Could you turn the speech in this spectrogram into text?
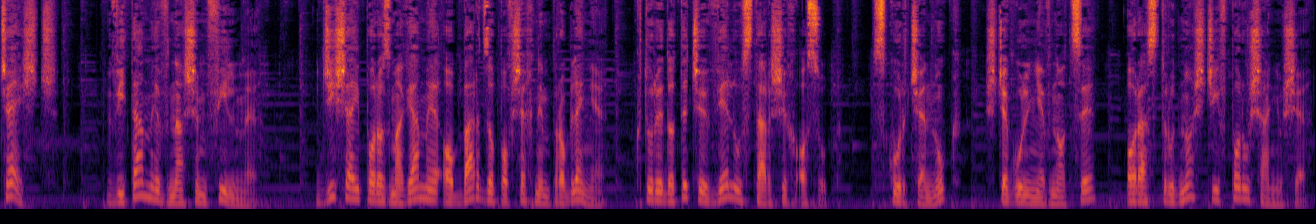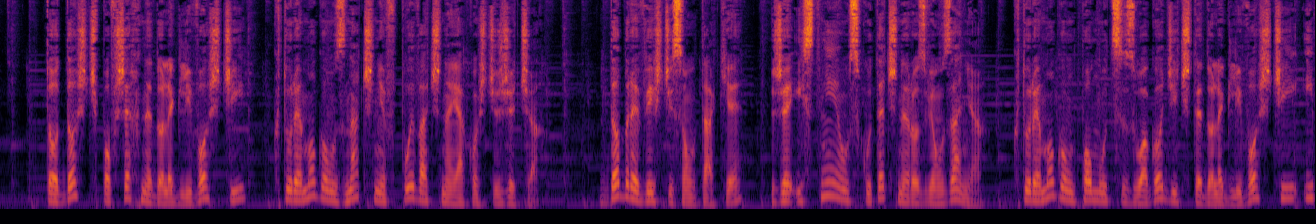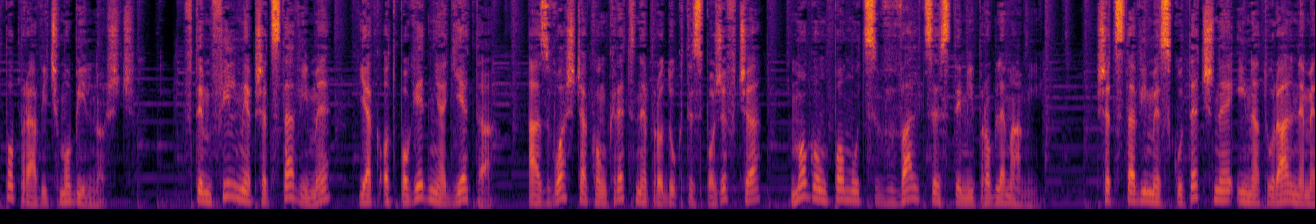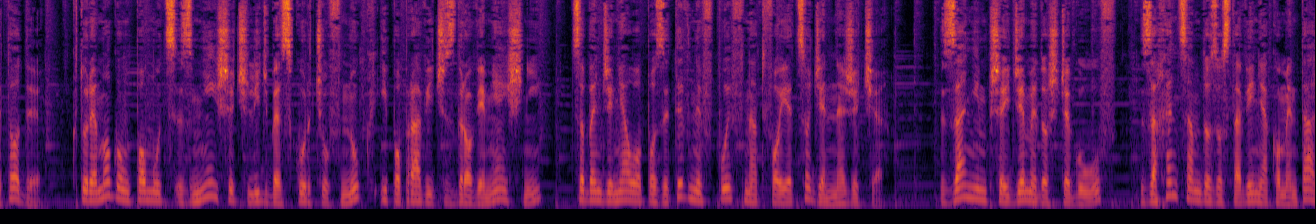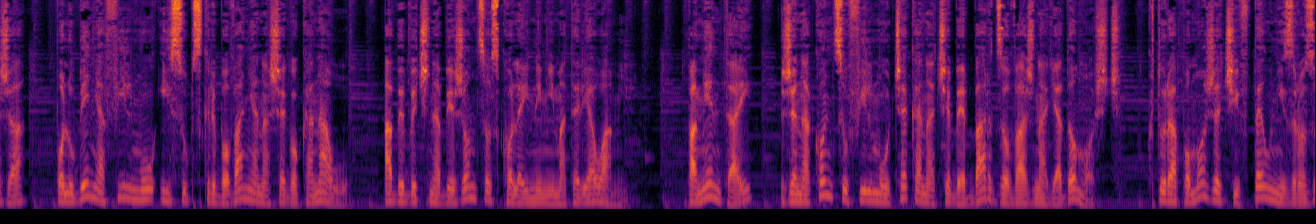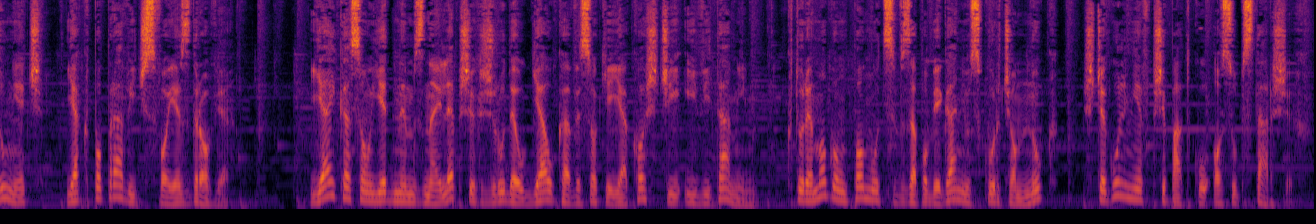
Cześć! Witamy w naszym filmie. Dzisiaj porozmawiamy o bardzo powszechnym problemie, który dotyczy wielu starszych osób. Skurcze nóg, szczególnie w nocy, oraz trudności w poruszaniu się. To dość powszechne dolegliwości, które mogą znacznie wpływać na jakość życia. Dobre wieści są takie, że istnieją skuteczne rozwiązania, które mogą pomóc złagodzić te dolegliwości i poprawić mobilność. W tym filmie przedstawimy, jak odpowiednia dieta, a zwłaszcza konkretne produkty spożywcze, mogą pomóc w walce z tymi problemami. Przedstawimy skuteczne i naturalne metody, które mogą pomóc zmniejszyć liczbę skurczów nóg i poprawić zdrowie mięśni, co będzie miało pozytywny wpływ na Twoje codzienne życie. Zanim przejdziemy do szczegółów, zachęcam do zostawienia komentarza, polubienia filmu i subskrybowania naszego kanału, aby być na bieżąco z kolejnymi materiałami. Pamiętaj, że na końcu filmu czeka na Ciebie bardzo ważna wiadomość, która pomoże Ci w pełni zrozumieć, jak poprawić swoje zdrowie. Jajka są jednym z najlepszych źródeł białka wysokiej jakości i witamin, które mogą pomóc w zapobieganiu skurczom nóg, szczególnie w przypadku osób starszych.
